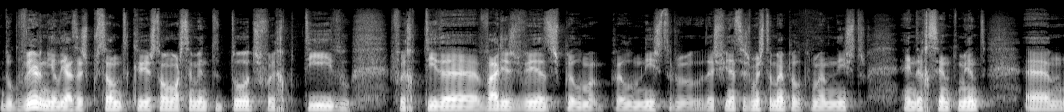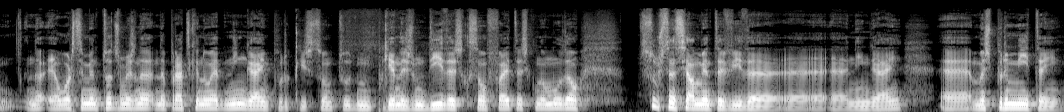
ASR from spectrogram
governo, e aliás a expressão de que este é um orçamento de todos foi repetido, foi repetida várias vezes pelo, pelo Ministro das Finanças, mas também pelo Primeiro-Ministro, ainda recentemente. É o orçamento de todos, mas na, na prática não é de ninguém, porque isto são tudo pequenas medidas que são feitas que não mudam substancialmente a vida a, a- a ninguém, ah, mas permitem,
